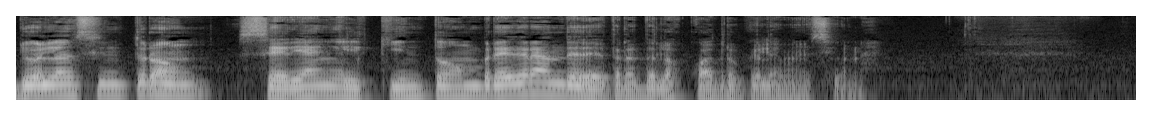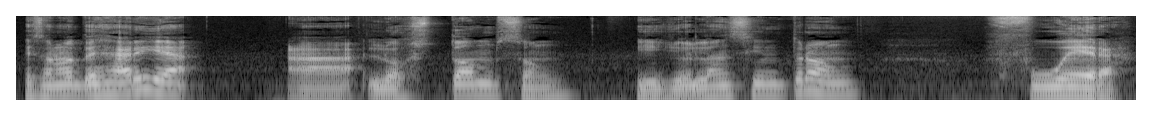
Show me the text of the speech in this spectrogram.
Jolan Cintrón serían el quinto hombre grande detrás de los cuatro que le mencioné. Eso nos dejaría a los Thompson y Jolan Cintrón fuera,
